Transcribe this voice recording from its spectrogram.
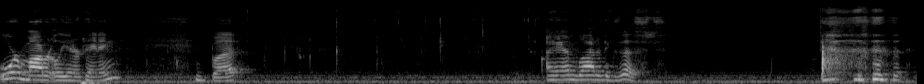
or moderately entertaining, but I am glad it exists.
